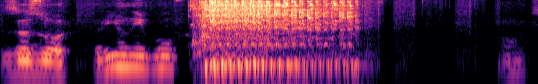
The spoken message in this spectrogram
зазор рівний був. Ось.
